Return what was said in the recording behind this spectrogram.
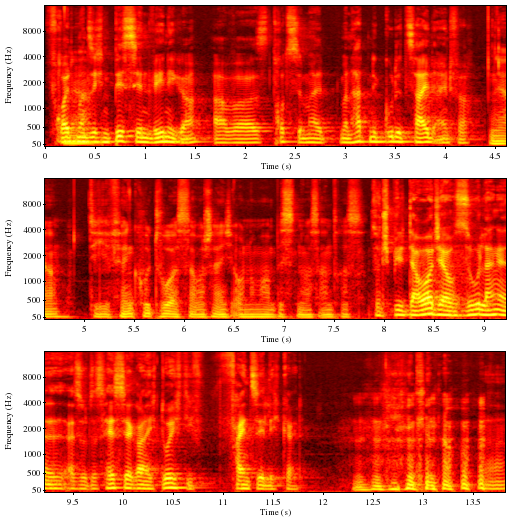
freut ja. man sich ein bisschen weniger, aber es ist trotzdem halt, man hat eine gute Zeit einfach. Ja, die Fankultur ist da wahrscheinlich auch nochmal ein bisschen was anderes. So ein Spiel dauert ja auch so lange, also das hältst ja gar nicht durch, die Feindseligkeit. genau. Ja.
